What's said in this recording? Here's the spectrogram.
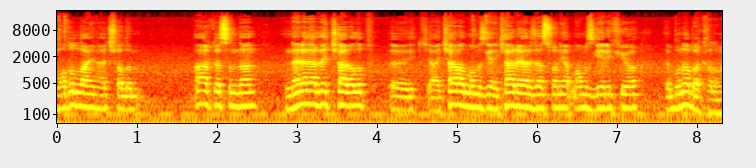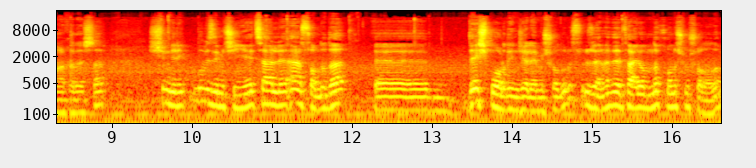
Hodl line açalım. Arkasından nerelerde kar alıp e, yani kar almamız gerekiyor, kar realizasyonu yapmamız gerekiyor. E, buna bakalım arkadaşlar. Şimdilik bu bizim için yeterli. En sonunda da e, dashboard incelemiş oluruz. Üzerine detaylı onunla konuşmuş olalım.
